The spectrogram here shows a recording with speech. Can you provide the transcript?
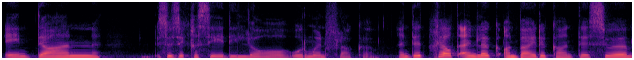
En dan soos ek gesê die lae hormoonvlakke. En dit geld eintlik aan beide kante. So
